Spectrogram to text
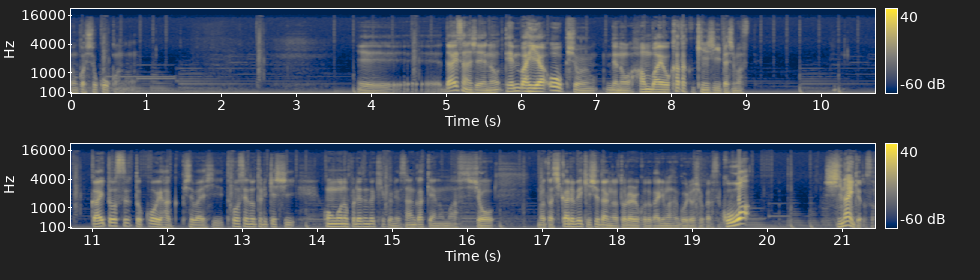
参加しとこうかな。えー、第三者への転売やオークションでの販売を固く禁止いたします。該当すると行為発覚した場合し、当選の取り消し、今後のプレゼント企画で参加権の抹消、またしかるべき手段が取られることがありますご了承ください。怖っしないけどさ。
